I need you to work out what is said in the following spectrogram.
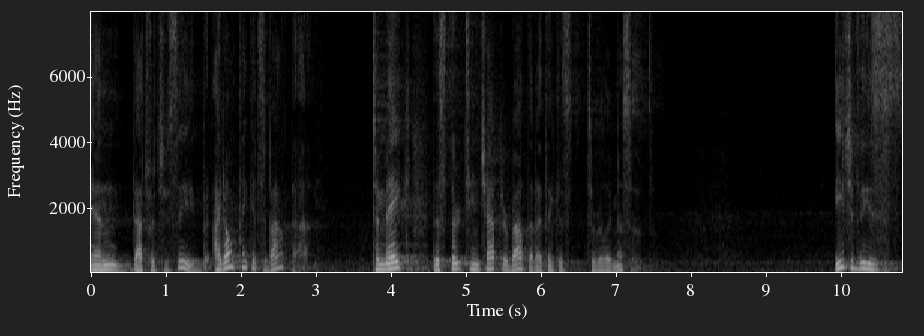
And that's what you see. But I don't think it's about that. To make this 13th chapter about that, I think, is to really miss it. Each of these,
